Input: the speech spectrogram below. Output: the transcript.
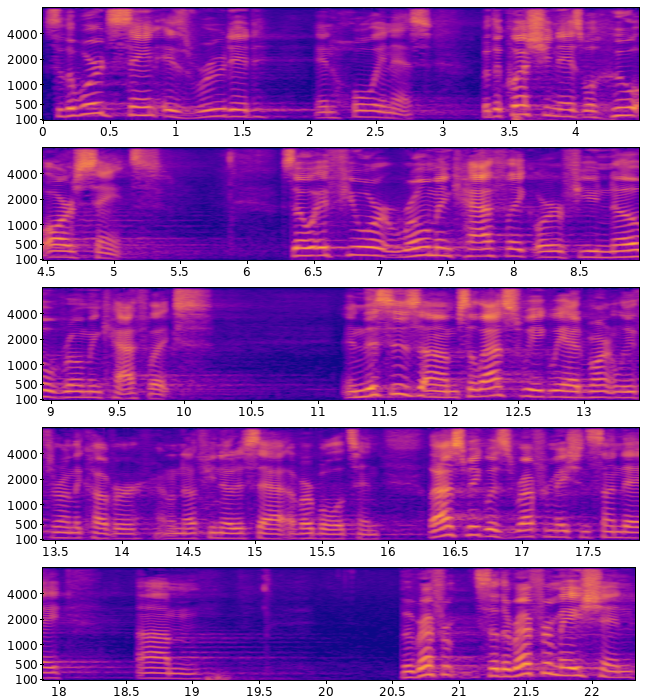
So, the word saint is rooted in holiness. But the question is well, who are saints? So, if you're Roman Catholic or if you know Roman Catholics, and this is, um, so last week we had Martin Luther on the cover. I don't know if you noticed that of our bulletin. Last week was Reformation Sunday. Um, but Refor- so the Reformation,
